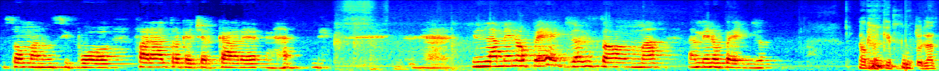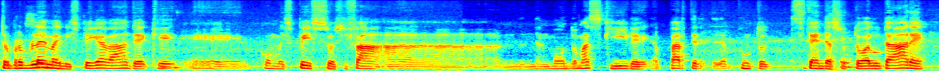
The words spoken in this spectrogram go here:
insomma non si può fare altro che cercare la meno peggio, insomma, la meno peggio. No, perché appunto l'altro problema che mi spiegavate è che, eh, come spesso si fa uh, nel mondo maschile, a parte appunto si tende a sottovalutare,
